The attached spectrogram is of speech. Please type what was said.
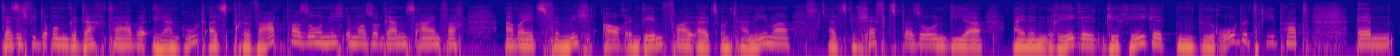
dass ich wiederum gedacht habe, ja gut, als Privatperson nicht immer so ganz einfach, aber jetzt für mich auch in dem Fall als Unternehmer, als Geschäftsperson, die ja einen regel, geregelten Bürobetrieb hat, ähm,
